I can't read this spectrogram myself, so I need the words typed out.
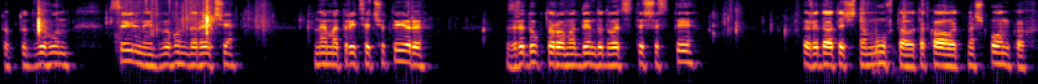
Тобто двигун сильний, двигун, до речі, NEMA 34 з редуктором 1 до 26. Передаточна муфта, отака от на шпонках.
